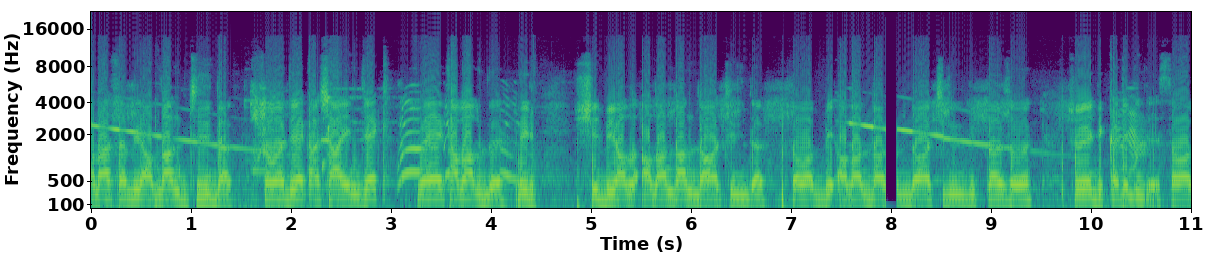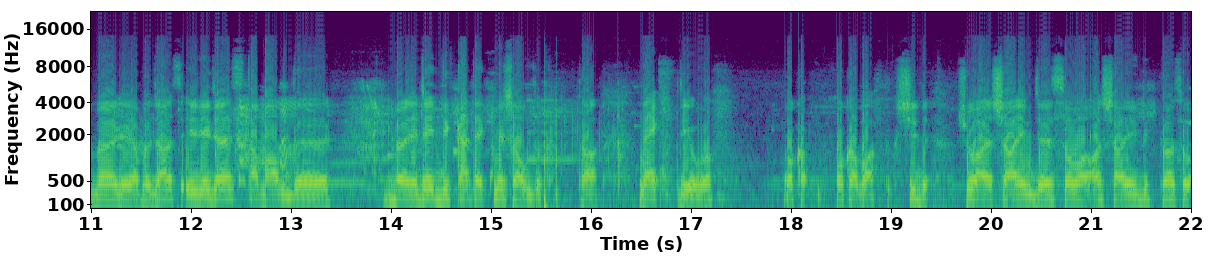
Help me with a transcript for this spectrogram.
Ondan sonra bir yandan çizeceğim. Sonra direkt aşağı inecek ve tamamdı. Şimdi bir al- alandan daha çizeceğim. Sonra bir alandan daha çizildikten sonra şöyle dikkat edeceğiz. Sonra böyle yapacağız. ineceğiz tamamdır. Böylece dikkat etmiş olduk. Tamam. Next diyor. Oka, oka baktık. Şimdi şu aşağı ineceğiz. Sonra aşağı indikten sonra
